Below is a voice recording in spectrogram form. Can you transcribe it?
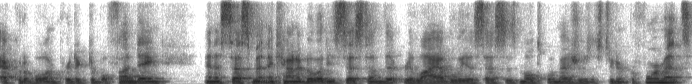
equitable, and predictable funding, an assessment and accountability system that reliably assesses multiple measures of student performance,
